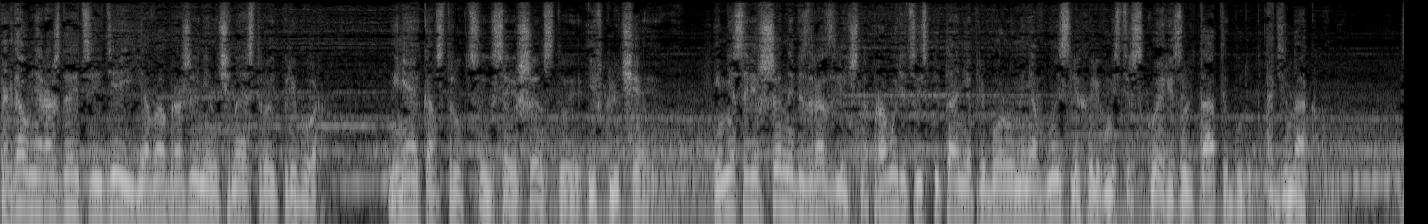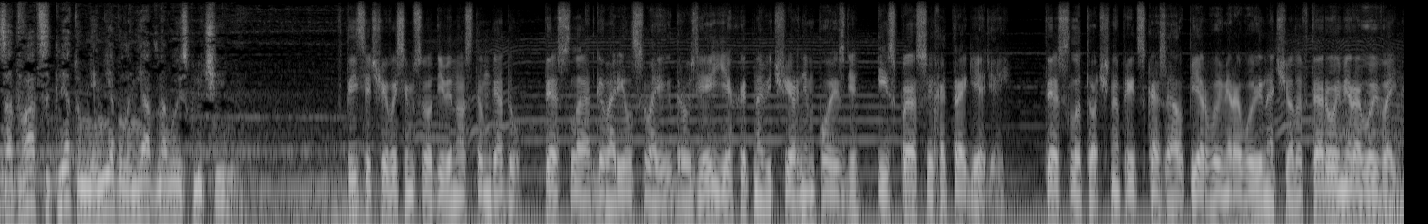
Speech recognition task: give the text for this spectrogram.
Когда у меня рождается идея, я воображение начинаю строить прибор. Меняю конструкцию, совершенствую и включаю его. И мне совершенно безразлично, проводятся испытания прибора у меня в мыслях или в мастерской, результаты будут одинаковыми. За 20 лет у меня не было ни одного исключения. 1890 году Тесла отговорил своих друзей ехать на вечернем поезде и спас их от трагедий. Тесла точно предсказал Первую мировую и начало Второй мировой войны.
